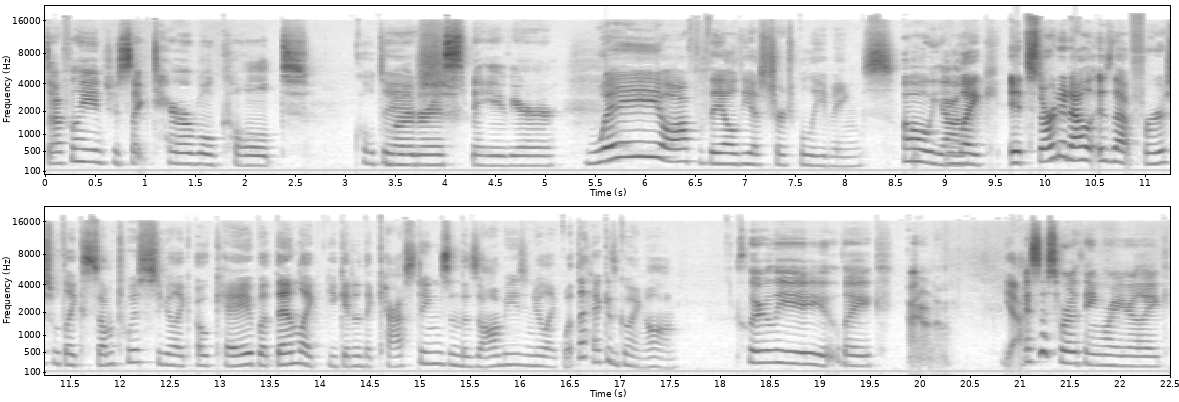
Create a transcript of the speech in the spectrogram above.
Definitely just like terrible cult, Cultish. murderous behavior. Way off of the LDS church believings. Oh yeah. Like it started out as that first with like some twists, so you're like okay, but then like you get into the castings and the zombies, and you're like, what the heck is going on? clearly like I don't know. Yeah, It's the sort of thing where you're like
